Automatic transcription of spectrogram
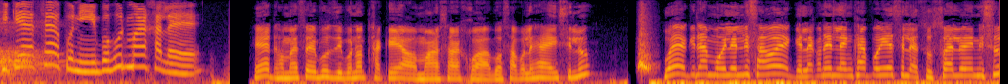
ঠিকে আছে আপুনি বহুত মাৰ খালে এ ধমেশ্বৰ এইবোৰ জীৱনত থাকেই আৰু মাৰ চাৰ খোৱা। বচাবলৈহে আহিছিলো। ঐ এইকেইটা মৰিলেলি চাওঁ ঐ গেলেকনিত লেং খাই পৰি আছিলে চুচুৱাই লৈ আনিছো।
